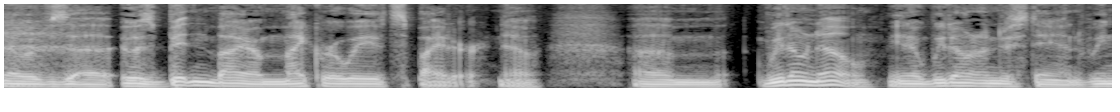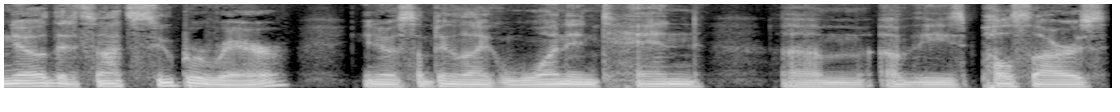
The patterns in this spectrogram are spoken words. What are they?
no, it was uh, it was bitten by a microwave spider. No, um, we don't know. You know, we don't understand. We know that it's not super rare. You know, something like one in ten um, of these pulsars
